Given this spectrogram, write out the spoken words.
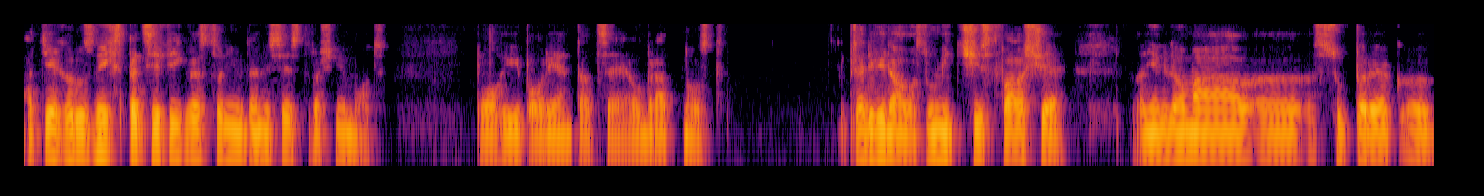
A těch různých specifik ve stolním tenise je strašně moc. Pohyb, orientace, obratnost, předvídavost, umít číst falše. Někdo má uh, super jak, uh,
